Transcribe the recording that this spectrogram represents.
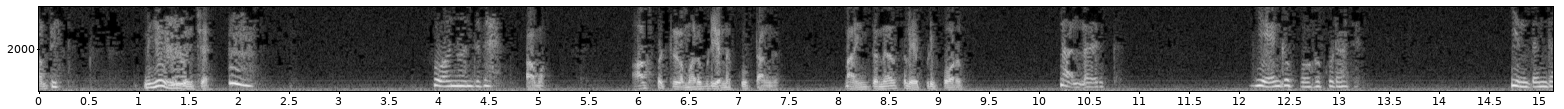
சாந்தி நீ ஏன் எழுந்திருச்ச போன் வந்தது. ஆமா. ஹாஸ்பிட்டல்ல மறுபடியும் என்ன கூப்பிட்டாங்க. நான் இந்த நேரத்துல எப்படி போறது? நல்லா இருக்கு. எங்க போக கூடாது இந்தந்த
